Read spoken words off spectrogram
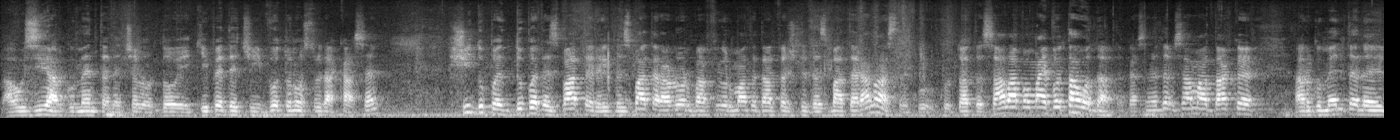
auzi argumentele celor două echipe, deci votul nostru de acasă, și după, după dezbatere, dezbaterea lor va fi urmată de altfel și de dezbaterea noastră cu, cu toată sala, vom mai vota o dată, ca să ne dăm seama dacă argumentele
